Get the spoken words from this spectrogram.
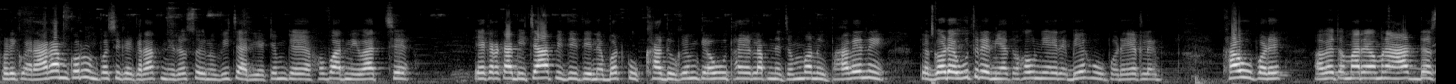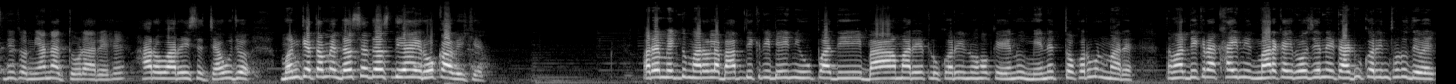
થોડીક વાર આરામ કરું ને પછી કંઈક રાતની રસોઈનું વિચારીએ. કેમ કે સવારની વાત છે. એક રકાબી ચા પીધી હતી ને બટકું ખાધું. કેમ કે આવું થાય એટલે આપણે જમવાનું ભાવે નહીં. કે ગળે ઉતરે ત્યાં તો હવની આરે બેહવું પડે એટલે ખાવું પડે. હવે તો મારે હમણાં આઠ, દસ દી તો ન્યાના જ ધોળા રહે. હારો વાર રહેશે જવું જો. મન કે તમે દસે, દસ દી અહીં રોકાવી કે. અરે મેં કીધું મારા બાપ દીકરી બેયની ઉપાધિ, બા અમારે એટલું કરી ન કે એનું મહેનત તો કરવું ને મારે. તમારા દીકરા ખાઈ નહીં મારે કંઈ રોજ એને ટાઢું કરીને થોડું દેવાય.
